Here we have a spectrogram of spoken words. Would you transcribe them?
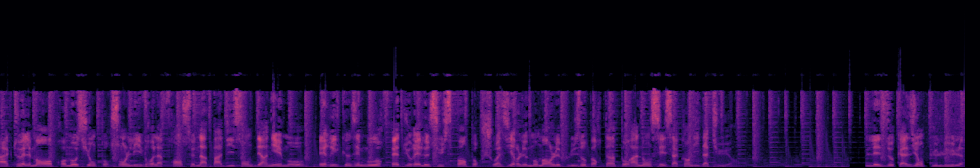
Actuellement en promotion pour son livre La France n'a pas dit son dernier mot, Éric Zemmour fait durer le suspens pour choisir le moment le plus opportun pour annoncer sa candidature. Les occasions pullulent,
